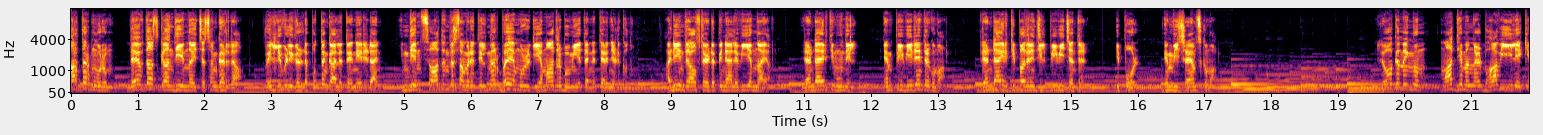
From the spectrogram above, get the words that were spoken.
ആർദർ മൂറും ദേവദാസ് ഗാന്ധിയും നയിച്ച സംഘടന വെല്ലുവിളികളുടെ പുത്തൻകാലത്തെ നേരിടാൻ ഇന്ത്യൻ സ്വാതന്ത്ര്യ സമരത്തിൽ നിർഭയം മുഴുകിയ മാതൃഭൂമിയെ തന്നെ തെരഞ്ഞെടുക്കുന്നു. അടിയന്തരാവസ്ഥയുടെ പിന്നാലെ വി എം നായർ രണ്ടായിരത്തി മൂന്നിൽ എം പി വീരേന്ദ്രകുമാർ രണ്ടായിരത്തി പതിനഞ്ചിൽ പി വി ചന്ദ്രൻ ഇപ്പോൾ എം വി ശ്രേയാംസ് കുമാർ ലോകമെങ്ങും മാധ്യമങ്ങൾ ഭാവിയിലേക്ക്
